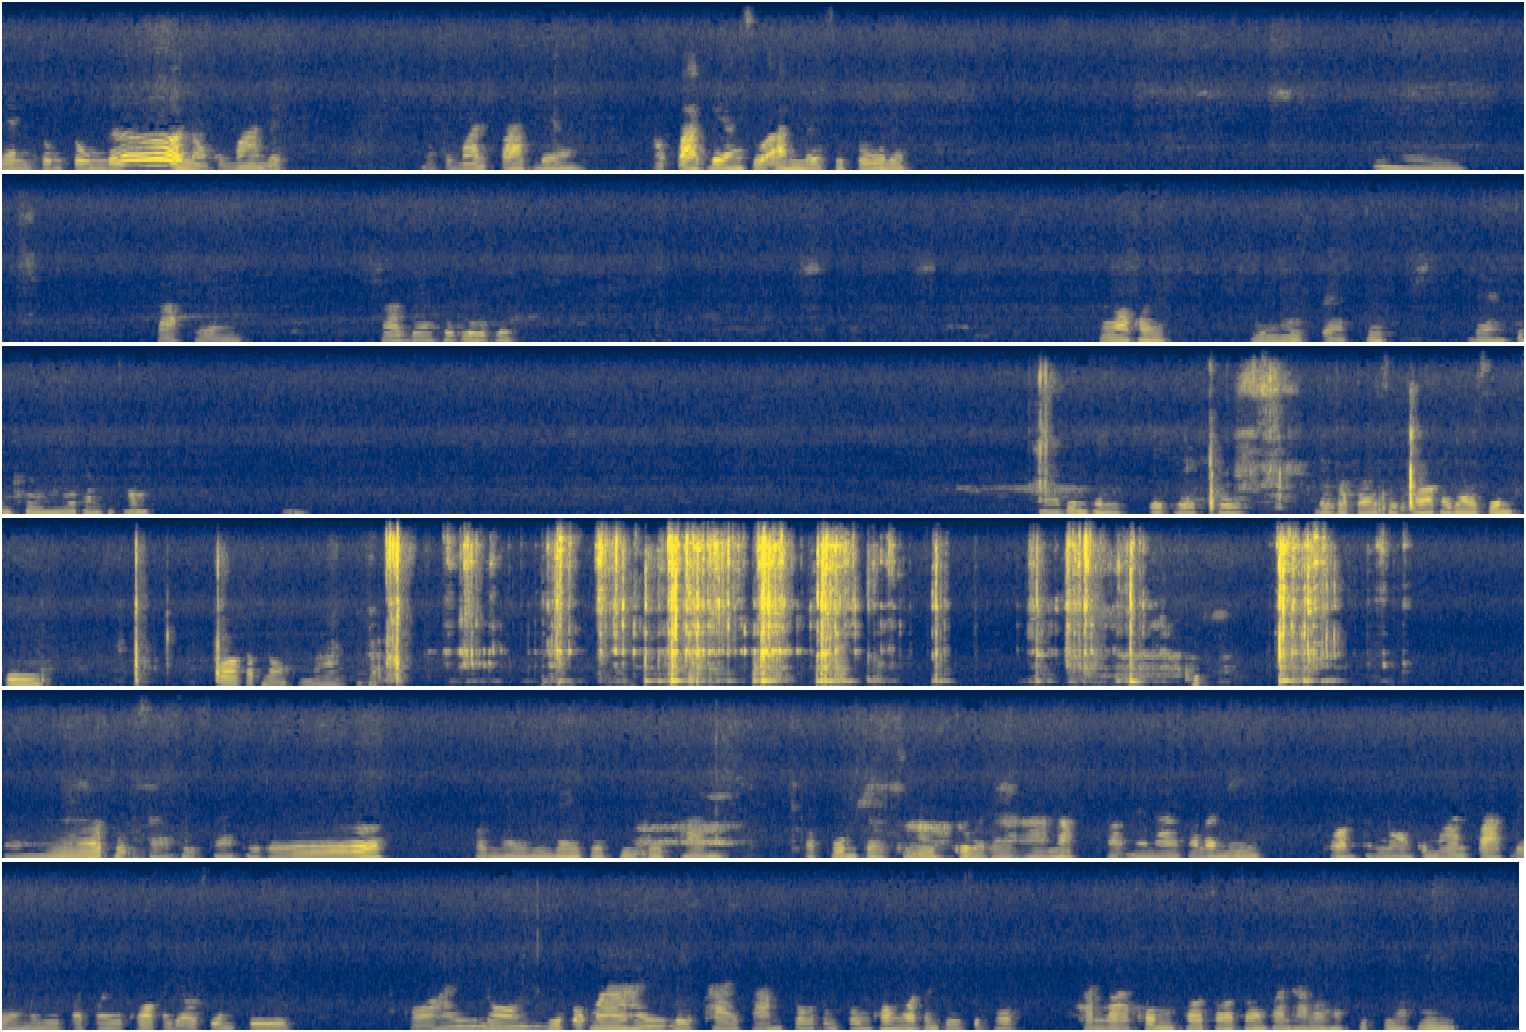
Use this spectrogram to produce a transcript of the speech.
แนตรงๆเด้อน้องกุมารเลยน้องกุมารปากแดง เอาปากแดงสู่อันเลยสิโตเลยปากแดงปากแดงทุกลูกเลยเพราะว่าคอยเห็นลูกแปดจ็ดแดงจึงคืนไม่ทันผู้ชม มาเป็นเป็นเด็กเล็กถูกเดี๋ยวปะตอยสิพอกับยายเส้นซี่พอกับน้องของมากสาธุสาธุสาธุเด้อคนใหญ่หรือใหญ่เกิดที่เกิดทางขอบพุ่มเจ้าทีเทวดาอารักษ์พระแม่นางธรณีถอนทั้งนองกุมารปากแดงมันมีปะตอยขอกับยายเส้นซี่ ขอให้น้องหยิบออกมาให้เลขท้ายสามตัวตรงๆ ของงวดวันที่สิบหกธันวาคมพศสองพันห้าร้อยหกสิบแปดนี้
